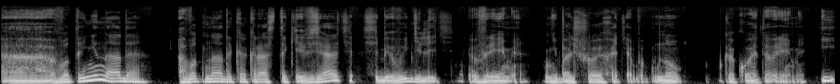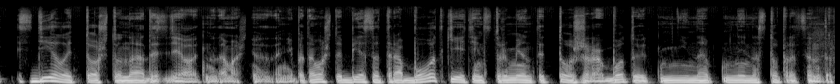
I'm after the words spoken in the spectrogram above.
А вот и не надо. А вот надо как раз-таки взять, себе выделить время, небольшое хотя бы, ну, какое-то время и сделать то, что надо сделать на домашнем задании. Потому что без отработки эти инструменты тоже работают не на, не на 100%.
